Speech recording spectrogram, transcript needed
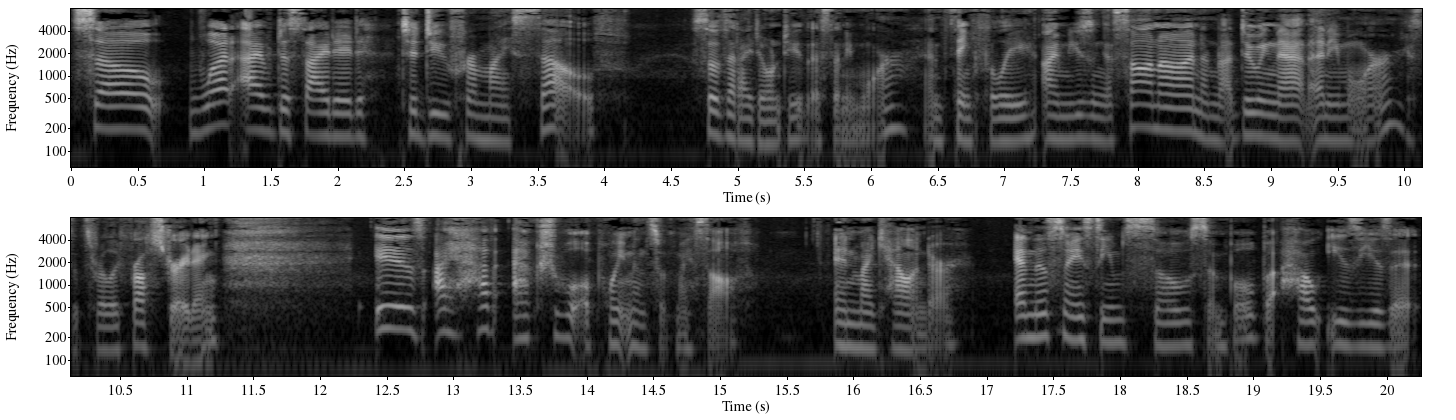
So what I've decided to do for myself so that I don't do this anymore. And thankfully, I'm using Asana and I'm not doing that anymore because it's really frustrating. Is I have actual appointments with myself in my calendar. And this may seem so simple, but how easy is it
